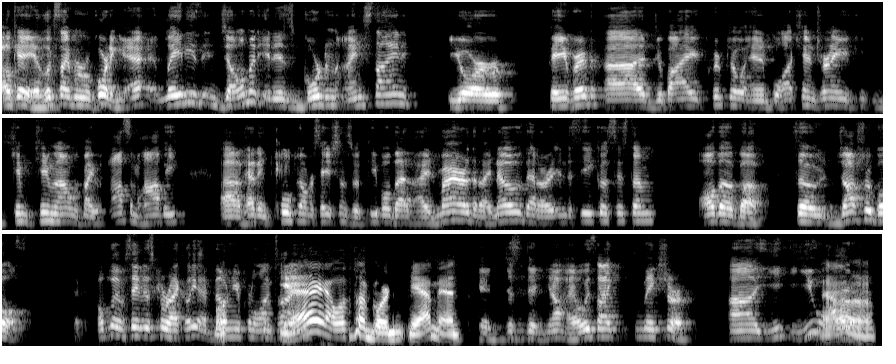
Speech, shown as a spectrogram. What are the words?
Okay, it looks like we're recording. Uh, ladies and gentlemen, it is Gordon Einstein, your favorite uh, Dubai crypto and blockchain attorney, continuing on with my awesome hobby of having cool conversations with people that I admire, that I know, that are in this ecosystem, all the above. So, Joshua Boles, hopefully I'm saying this correctly. I've known you for a long time. Yeah, yeah. What's up, Gordon? Yeah, man. Okay, just you know, I always like to make sure. Uh, you, you are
